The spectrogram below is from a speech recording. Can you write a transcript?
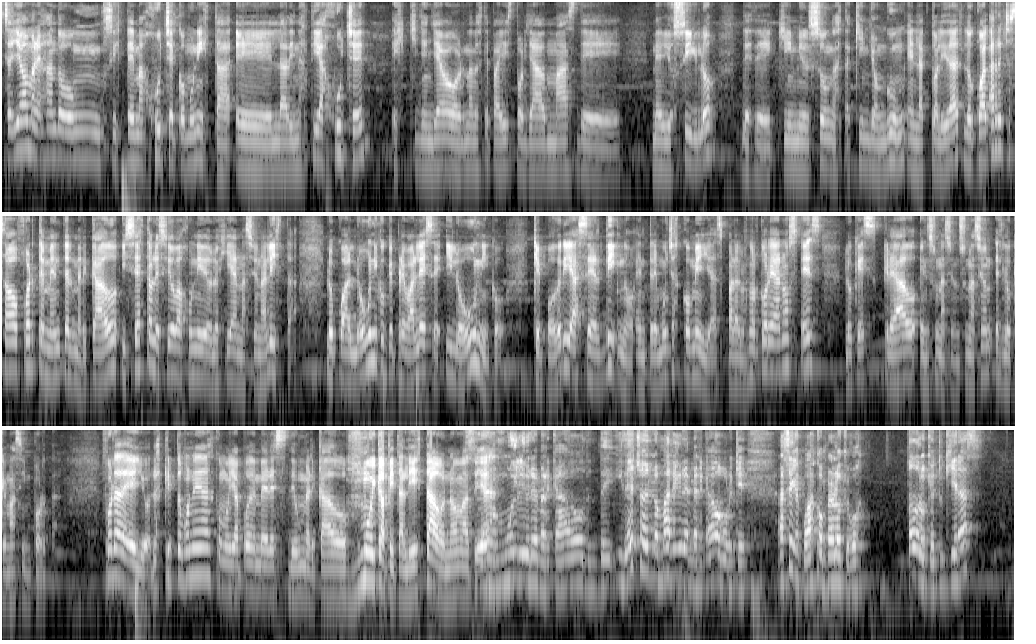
se lleva manejando un sistema Juche comunista. Eh, la dinastía Juche es quien lleva gobernando este país por ya más de medio siglo, desde Kim Il-sung hasta Kim Jong-un en la actualidad, lo cual ha rechazado fuertemente el mercado y se ha establecido bajo una ideología nacionalista, lo cual lo único que prevalece y lo único que podría ser digno, entre muchas comillas, para los norcoreanos es lo que es creado en su nación. Su nación es lo que más importa. Fuera de ello, las criptomonedas, como ya pueden ver, es de un mercado muy capitalista, ¿o no, Sí, Matías? es muy libre mercado. de- y de hecho es lo más libre de mercado porque hace que puedas comprar lo que vos, todo lo que tú quieras,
